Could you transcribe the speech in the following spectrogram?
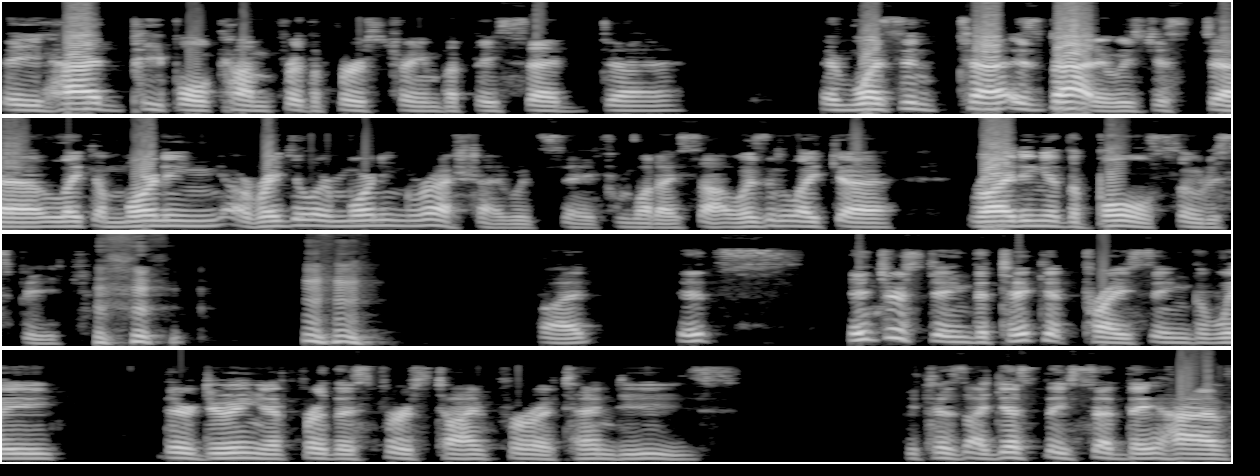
they had people come for the first train, but they said uh, it wasn't uh, as bad. It was just uh, like a morning, a regular morning rush, I would say, from what I saw. It wasn't like a riding of the bull, so to speak. but it's interesting the ticket pricing, the way they're doing it for this first time for attendees, because I guess they said they have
